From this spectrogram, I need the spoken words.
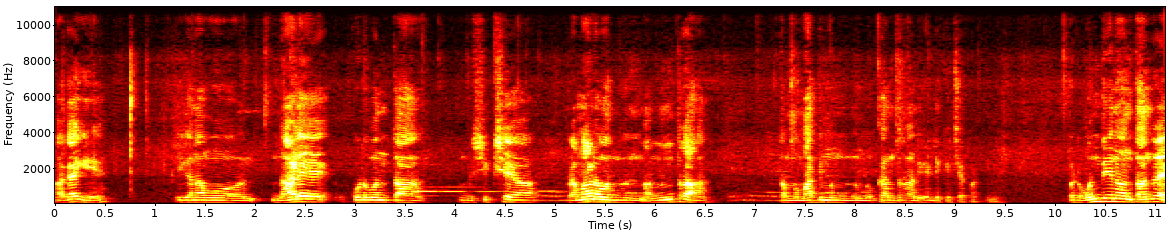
ಹಾಗಾಗಿ ಈಗ ನಾವು ನಾಳೆ ಕೊಡುವಂಥ ಒಂದು ಶಿಕ್ಷೆಯ ಪ್ರಮಾಣವನ್ನು ನಂತರ ತಮ್ಮ ಮಾಧ್ಯಮದ ಮುಖಾಂತರ ನಾನು ಹೇಳಲಿಕ್ಕೆ ಇಚ್ಛೆಪಡ್ತೀನಿ. ಬಟ್ ಒಂದೇನು ಅಂತ ಅಂದರೆ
